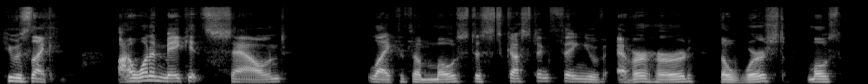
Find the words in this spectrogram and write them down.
he was like, I want to make it sound like the most disgusting thing you've ever heard, the worst, most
